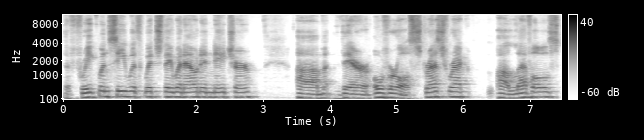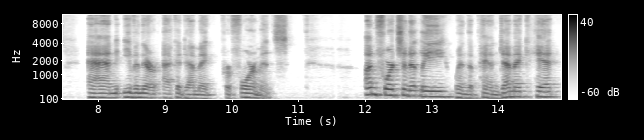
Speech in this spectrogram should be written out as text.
the frequency with which they went out in nature, um, their overall stress uh, levels, and even their academic performance. Unfortunately, when the pandemic hit,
